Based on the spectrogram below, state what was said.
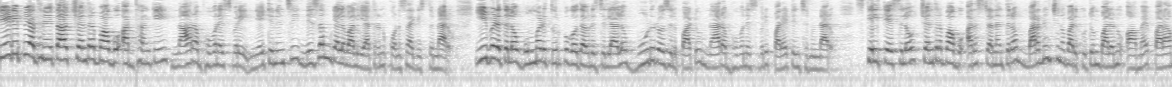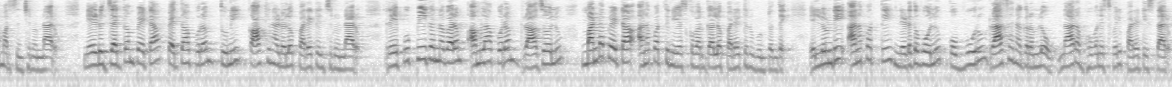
టీడీపీ అధినేత చంద్రబాబు అర్ధంకి నారా భువనేశ్వరి నేటి నుంచి నిజం గెలవాలి యాత్రను కొనసాగిస్తున్నారు. ఈ విడతలో ఉమ్మడి తూర్పుగోదావరి జిల్లాలో మూడు రోజుల పాటు నారా భువనేశ్వరి పర్యటించనున్నారు. స్కిల్ కేసులో చంద్రబాబు అరెస్ట్ అనంతరం మరణించిన వారి కుటుంబాలను ఆమె పరామర్శించనున్నారు. నేడు జగ్గంపేట పెద్దాపురం తుని కాకినాడలో పర్యటించనున్నారు. రేపు పీగన్నవరం అమలాపురం రాజోలు మండపేట అనపర్తి నియోజకవర్గాల్లో పర్యటన ఉంటుంది. ఎల్లుండి అనపర్తి నిడదవోలు కొవ్వూరు రాజానగరంలో నారా భువనేశ్వరి పర్యటిస్తారు.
